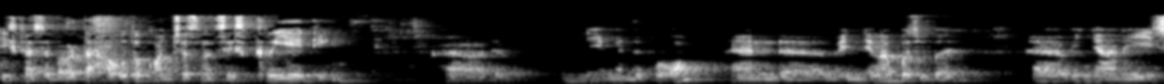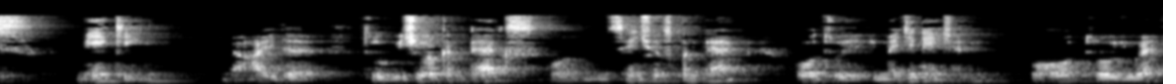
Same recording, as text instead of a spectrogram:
discussed about the, how the consciousness is creating uh, the name and the form, and uh, whenever possible, uh, vijnana is making either through visual contacts or sensuous contact or through imagination or through your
